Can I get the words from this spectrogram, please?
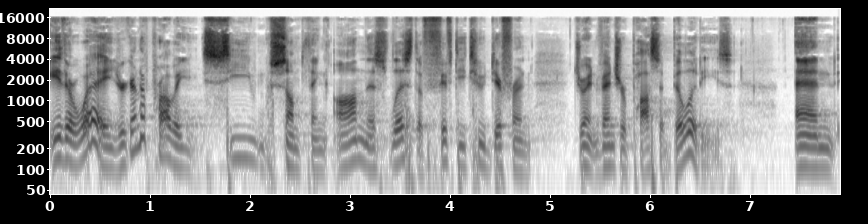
either way, you're going to probably see something on this list of 52 different joint venture possibilities. And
